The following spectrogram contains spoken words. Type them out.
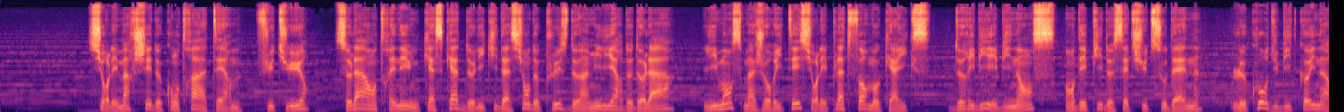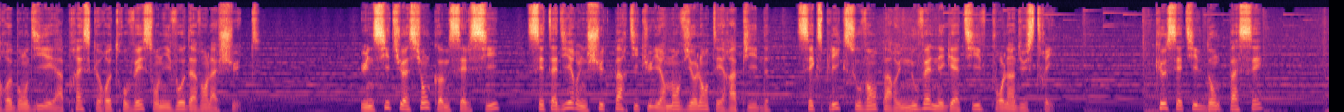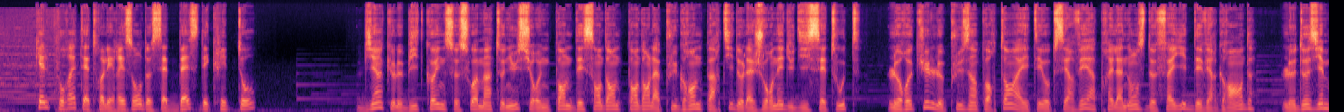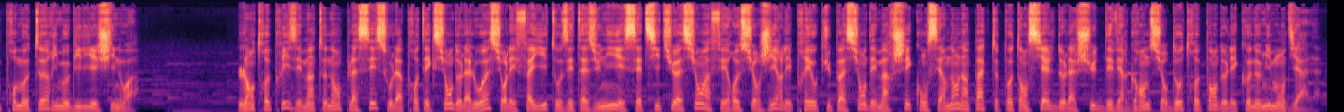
Sur les marchés de contrats à terme, futurs, cela a entraîné une cascade de liquidation de plus de 1 milliard de dollars, l'immense majorité sur les plateformes OKX, Deribi et Binance, en dépit de cette chute soudaine, le cours du Bitcoin a rebondi et a presque retrouvé son niveau d'avant la chute. Une situation comme celle-ci, c'est-à-dire une chute particulièrement violente et rapide, s'explique souvent par une nouvelle négative pour l'industrie. Que s'est-il donc passé? Quelles pourraient être les raisons de cette baisse des cryptos? Bien que le Bitcoin se soit maintenu sur une pente descendante pendant la plus grande partie de la journée du 17 août, le recul le plus important a été observé après l'annonce de faillite d'Evergrande, le deuxième promoteur immobilier chinois. L'entreprise est maintenant placée sous la protection de la loi sur les faillites aux États-Unis et cette situation a fait ressurgir les préoccupations des marchés concernant l'impact potentiel de la chute d'Evergrande sur d'autres pans de l'économie mondiale.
